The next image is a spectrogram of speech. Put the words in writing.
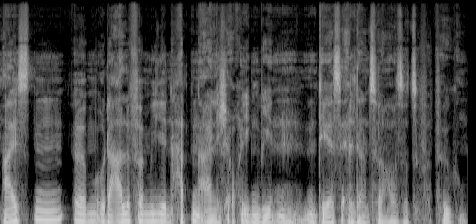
meisten ähm, oder alle Familien hatten eigentlich auch irgendwie ein, ein DSL dann zu Hause zur Verfügung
